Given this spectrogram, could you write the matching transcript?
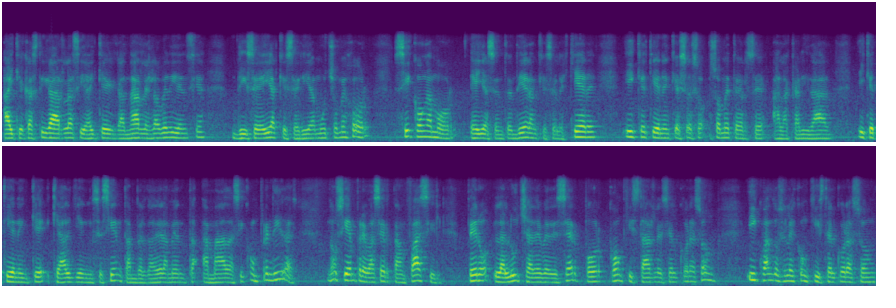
hay que castigarlas y hay que ganarles la obediencia, dice ella que sería mucho mejor si con amor ellas entendieran que se les quiere y que tienen que someterse a la caridad y que tienen que que alguien se sientan verdaderamente amadas y comprendidas. No siempre va a ser tan fácil, pero la lucha debe de ser por conquistarles el corazón. Y cuando se les conquista el corazón,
